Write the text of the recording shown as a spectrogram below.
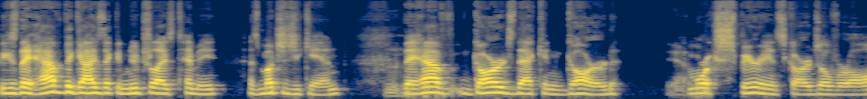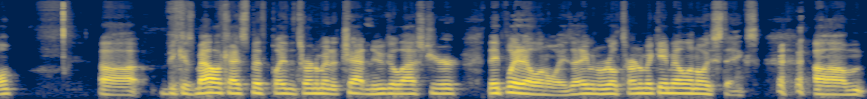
because they have the guys that can neutralize Timme as much as you can. Mhm. They have guards that can guard, yeah. more experienced guards overall. Uh, because Malachi Smith played the tournament at Chattanooga last year. They played Illinois. Is that even a real tournament game? Illinois stinks. um,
